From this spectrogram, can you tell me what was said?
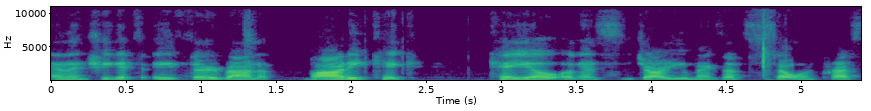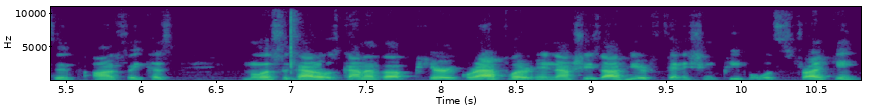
and then she gets a third round body kick KO against Jar Eubanks. That's so impressive, honestly, because Melissa Gatto is kind of a pure grappler, and now she's out here finishing people with striking.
